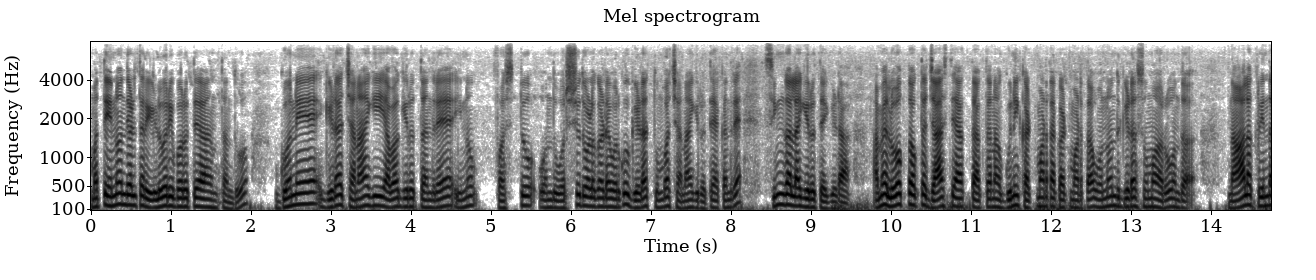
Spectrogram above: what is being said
ಮತ್ತು ಇನ್ನೊಂದು ಹೇಳ್ತಾರೆ ಇಳುವರಿ ಬರುತ್ತೆ ಅಂತಂದು. ಗೊನೆ ಗಿಡ ಚೆನ್ನಾಗಿ ಯಾವಾಗಿರುತ್ತೆ ಅಂದರೆ ಇನ್ನು ಫಸ್ಟು ಒಂದು ವರ್ಷದೊಳಗಡೆವರೆಗೂ ಗಿಡ ತುಂಬ ಚೆನ್ನಾಗಿರುತ್ತೆ. ಯಾಕಂದರೆ ಸಿಂಗಲ್ ಆಗಿರುತ್ತೆ ಗಿಡ. ಆಮೇಲೆ ಹೋಗ್ತಾ ಹೋಗ್ತಾ ಜಾಸ್ತಿ ಆಗ್ತಾ ಆಗ್ತಾ ನಾವು ಗುನಿ ಕಟ್ ಮಾಡ್ತಾ ಕಟ್ ಮಾಡ್ತಾ ಒಂದೊಂದು ಗಿಡ ಸುಮಾರು ಒಂದು ನಾಲ್ಕರಿಂದ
